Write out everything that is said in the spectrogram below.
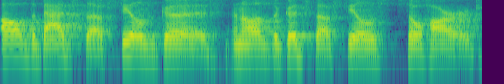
all of the bad stuff feels good and all of the good stuff feels so hard?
